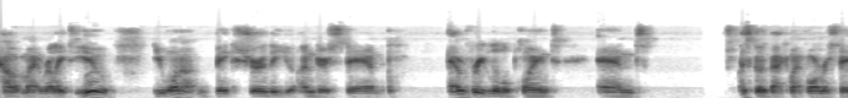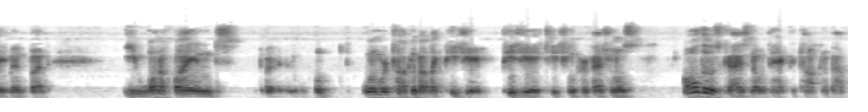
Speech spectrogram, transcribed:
how it might relate to you you want to make sure that you understand every little point, and this goes back to my former statement, but you want to find uh, when we're talking about like PGA PGA teaching professionals, all those guys know what the heck they're talking about.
